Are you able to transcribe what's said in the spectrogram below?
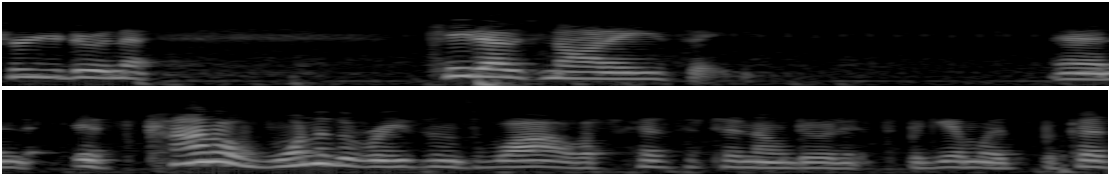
sure you're doing that. Keto's not easy and it's kind of one of the reasons why I was hesitant on doing it to begin with because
